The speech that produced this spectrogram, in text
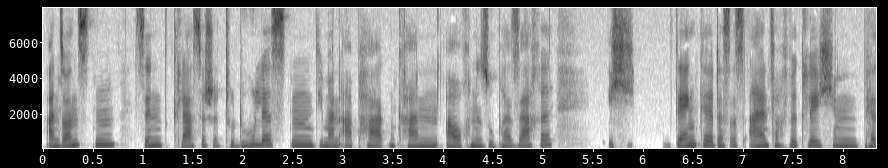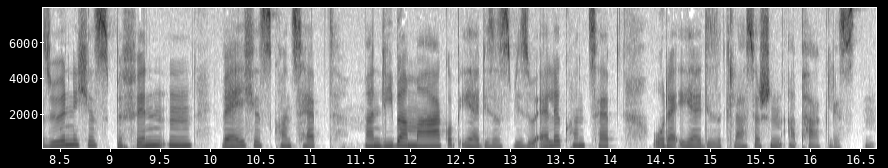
Ansonsten sind klassische To-Do-Listen, die man abhaken kann, auch eine super Sache. Ich denke, das ist einfach wirklich ein persönliches Befinden, welches Konzept man lieber mag, ob eher dieses visuelle Konzept oder eher diese klassischen Abhaklisten.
